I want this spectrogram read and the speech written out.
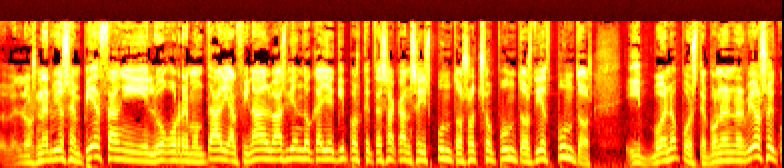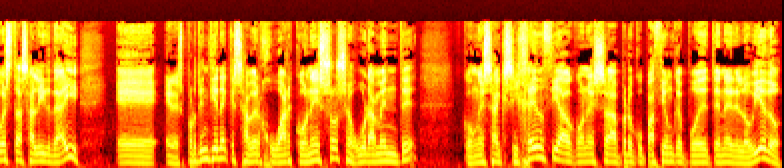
los nervios empiezan y luego remontar y al final vas viendo que hay equipos que te sacan 6 puntos, 8 puntos, 10 puntos y bueno, pues te pones nervioso y cuesta salir de ahí. Eh, el Sporting tiene que saber jugar con eso seguramente con esa exigencia o con esa preocupación que puede tener el Oviedo.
